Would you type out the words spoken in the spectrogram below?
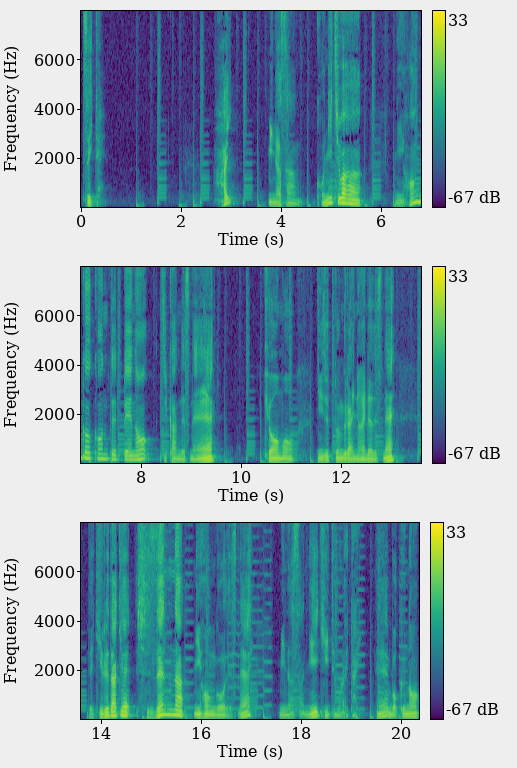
ついて。はい。皆さんこんにちは。日本語コンテッペの時間ですね。今日も20分ぐらいの間ですね。できるだけ自然な日本語をですね皆さんに聞いてもらいたい、ね、僕の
